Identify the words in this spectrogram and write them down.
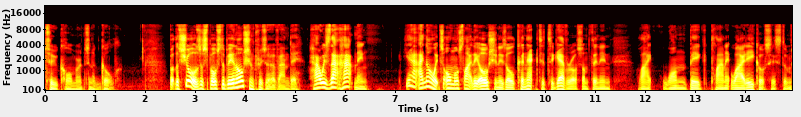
two cormorants and a gull. But the shores are supposed to be an ocean preserve, Andy. How is that happening? Yeah, I know. It's almost like the ocean is all connected together or something in like one big planet wide ecosystem.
